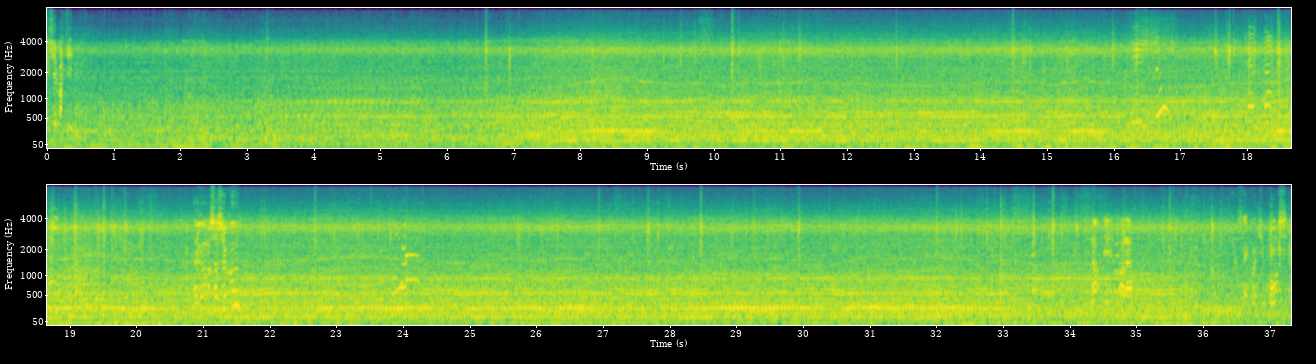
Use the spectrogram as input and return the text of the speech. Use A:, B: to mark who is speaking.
A: Allez, c'est parti. T'as vu comment ça secoue? Non, il est pas là. Je sais à quoi tu penses.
